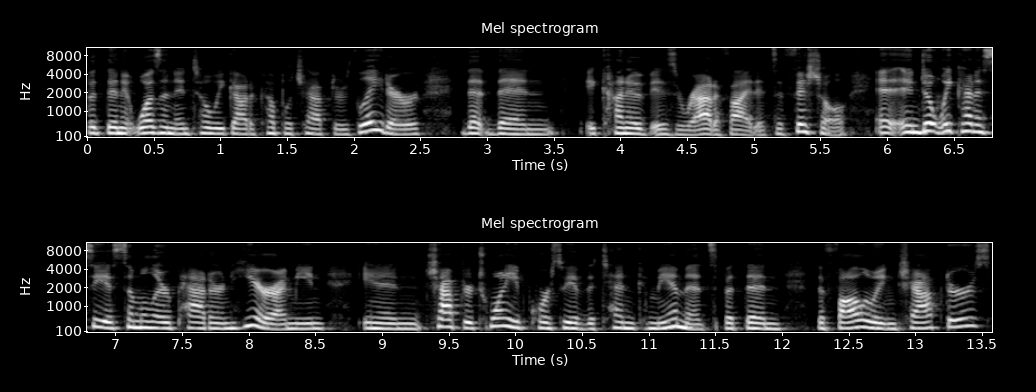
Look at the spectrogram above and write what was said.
but then it wasn't until we got a couple chapters later that then it kind of is ratified. It's official, and, and don't we kind of see a similar pattern? Pattern here. I mean, in chapter 20, of course, we have the Ten Commandments, but then the following chapters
